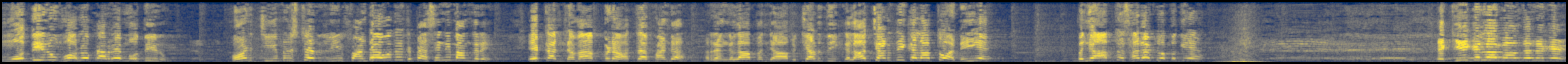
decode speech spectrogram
ਮੋਦੀ ਨੂੰ ਫੋਲੋ ਕਰ ਰਹੇ ਮੋਦੀ ਨੂੰ। ਹੁਣ ਚੀਫ ਮਿਨਿਸਟਰ ਰਿਲੀਫ ਫੰਡ ਹੈ ਉਹਦੇ ਚ ਪੈਸੇ ਨਹੀਂ ਮੰਗ ਰਹੇ। ਇੱਕ ਨਵਾਂ ਬਣਾਤਾ ਫੰਡ ਰੰਗਲਾ ਪੰਜਾਬ, ਚੜ੍ਹਦੀ ਕਲਾ ਚੜ੍ਹਦੀ ਕਲਾ ਤੁਹਾਡੀ ਹੈ। ਪੰਜਾਬ ਤਾਂ ਸਾਰਾ ਡੁੱਬ ਗਿਆ। ਇਹ ਕੀ ਗੱਲਾਂ ਬੋਲਦੇ ਨੇ ਕਿ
